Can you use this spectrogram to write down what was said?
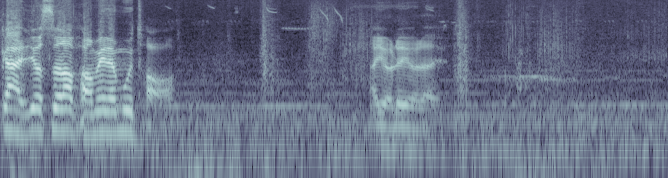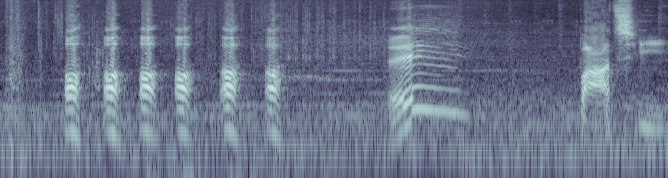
干，又射到旁边的木头。啊，有了有了。哦哦哦哦哦哦！哎，霸气！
